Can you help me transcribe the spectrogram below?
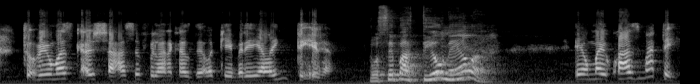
Tomei umas cachaças, fui lá na casa dela, quebrei ela inteira. Você bateu nela? Eu, eu quase matei.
